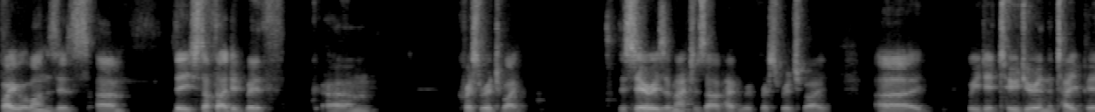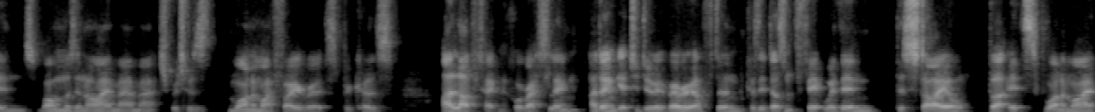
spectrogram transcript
favorite ones is um, the stuff that I did with um, Chris Ridgeway. The series of matches that I've had with Chris Ridgeway. Uh, we did two during the tape-ins. One was an Iron Man match, which was one of my favorites because I love technical wrestling. I don't get to do it very often because it doesn't fit within the style, but it's one of my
